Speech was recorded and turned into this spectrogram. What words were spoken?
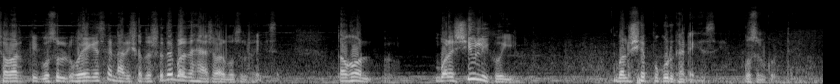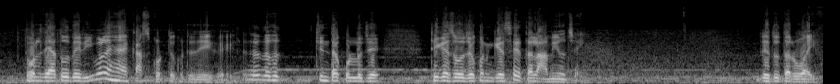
সবার কি গোসল হয়ে গেছে, নারী সদস্যদের? বলে হ্যাঁ সবার গোসল হয়ে গেছে। তখন বলে, শিউলি কই? বলে, সে পুকুর ঘাটে গেছে গোসল করতে। তো বলে এত দেরি? বলে হ্যাঁ কাজ করতে করতে দেরি হয়ে গেছে। দেখো চিন্তা করল যে, ঠিক আছে, ও যখন গেছে, তাহলে আমিও যাই। যেহেতু তার ওয়াইফ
